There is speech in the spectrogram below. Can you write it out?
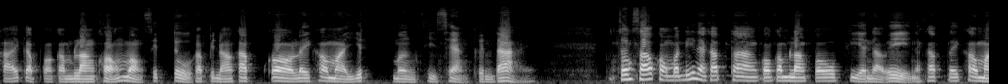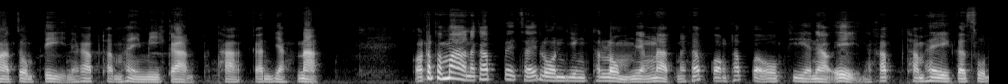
คล้ายกับกองกำลังของหม่องเซตตูครับพี่น้องครับก็เลยเข้ามายึดเมืองที่แสงขึ้นได้ช่วงเช้าของวันนี้นะครับทางกองกำลังปโอพีเอนะครับได้เข้ามาโจมตีนะครับทำให้มีการปะทะกันอย่างหนักกองทัพพม่านะครับได้ใช้โดรนยิงถล่มอย่างหนักนะครับ กองทัพปโอพีเอนะครับทำให้กระสุน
